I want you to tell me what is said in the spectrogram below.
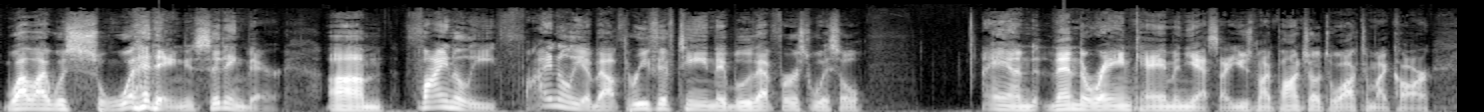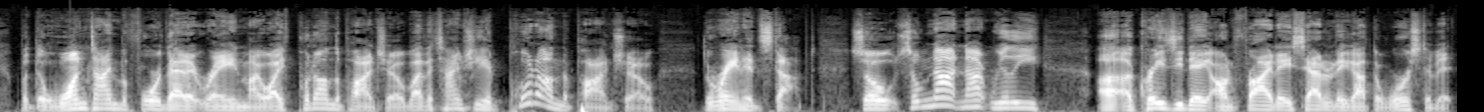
while I was sweating sitting there. Um, finally, finally, about 3:15, they blew that first whistle, and then the rain came. And yes, I used my poncho to walk to my car. But the one time before that it rained, my wife put on the poncho. By the time she had put on the poncho, the rain had stopped. So, so not not really uh, a crazy day on Friday. Saturday got the worst of it.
